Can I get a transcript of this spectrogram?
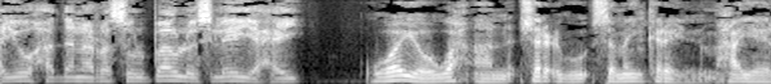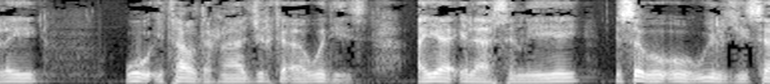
ayuu haddana rasuul bawlos leeyahay. Waayo wax aan sharcigu samayn karayn maxaa yeelay wuu itaal darnaa jidhka aawadiis ayaa ilaah sameeyey isagoo oo wiilkiisa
